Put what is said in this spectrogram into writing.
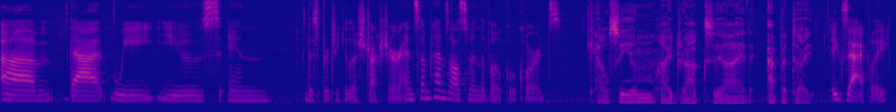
um, that we use in this particular structure, and sometimes also in the vocal cords. Calcium hydroxide appetite. Exactly.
